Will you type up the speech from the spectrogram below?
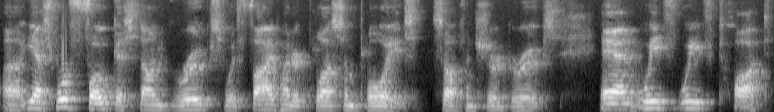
uh, yes, we're focused on groups with 500 plus employees, self-insured groups, and we've we've talked,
